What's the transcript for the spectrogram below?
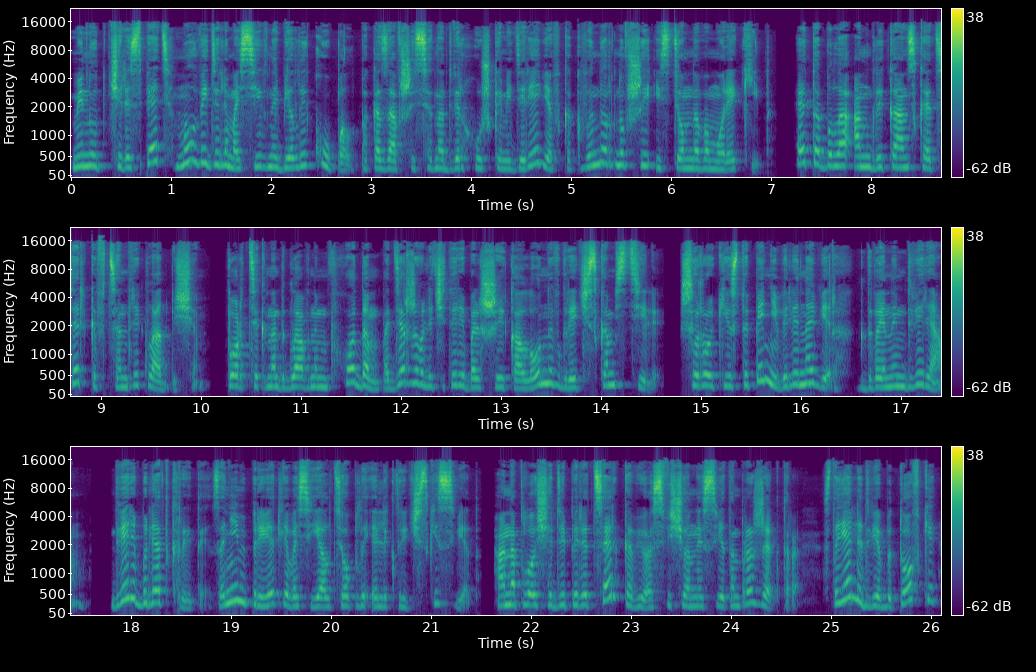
Минут через пять мы увидели массивный белый купол, показавшийся над верхушками деревьев, как вынырнувший из темного моря кит. Это была англиканская церковь в центре кладбища. Портик над главным входом поддерживали четыре большие колонны в греческом стиле. Широкие ступени вели наверх, к двойным дверям. Двери были открыты, за ними приветливо сиял теплый электрический свет. А на площади перед церковью, освещенной светом прожектора, Стояли две бытовки,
